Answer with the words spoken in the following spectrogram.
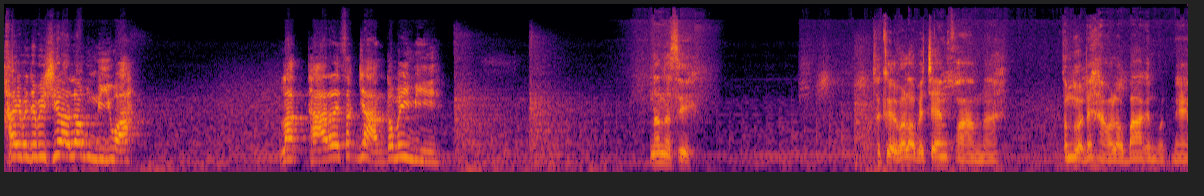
ใครมันจะไปเชื่อเรื่องพวกนี้วะ หลักฐานอะไรสักอย่างก็ไม่มี นั่นน่ะสิ ถ้าเกิดว่าเราไปแจ้งความนะ ตำรวจได้หาว่าเราบ้ากันหมดแน่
